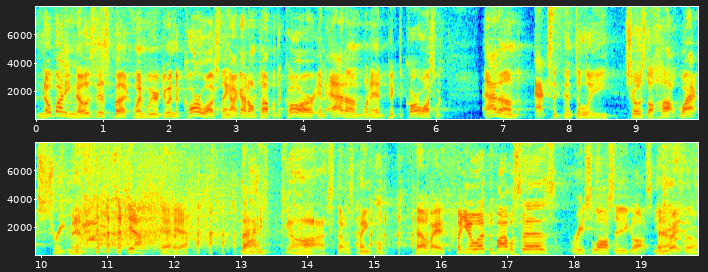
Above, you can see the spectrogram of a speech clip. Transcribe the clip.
Nobody knows this, but when we were doing the car wash thing, I got on top of the car, and Adam went ahead and picked the car wash. With Adam accidentally chose the hot wax treatment. Yeah. Yeah, yeah. that, gosh, that was painful. Oh, man. But you know what? The Bible says, "Reach lost and you lost." That's know, right. so-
